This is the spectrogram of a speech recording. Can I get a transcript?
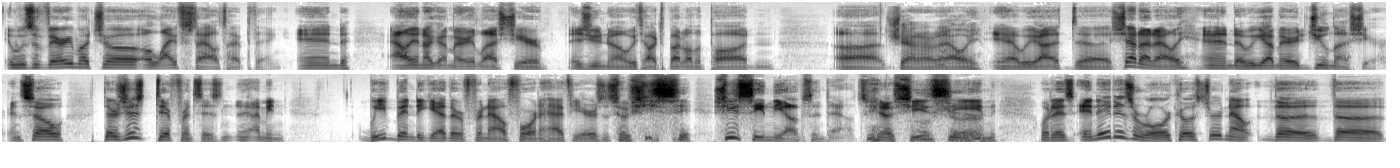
It was a very much a, a lifestyle type thing. And Allie and I got married last year, as you know. We talked about it on the pod, and uh, Shout out, Allie. yeah, we got uh, shout out Allie, and uh, we got married June last year, and so there's just differences. I mean, we've been together for now four and a half years, and so she's she's seen the ups and downs. You know, she's Oh, sure. seen what it is, and it is a roller coaster. Now the the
